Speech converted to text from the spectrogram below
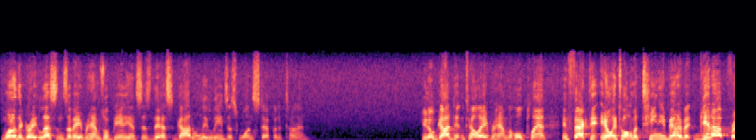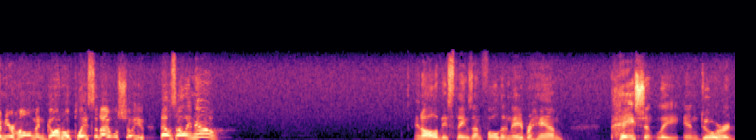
One of the great lessons of Abraham's obedience is this God only leads us one step at a time. You know, God didn't tell Abraham the whole plan. In fact, he only told him a teeny bit of it. Get up from your home and go to a place that I will show you. That was all he knew. And all of these things unfolded, and Abraham patiently endured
